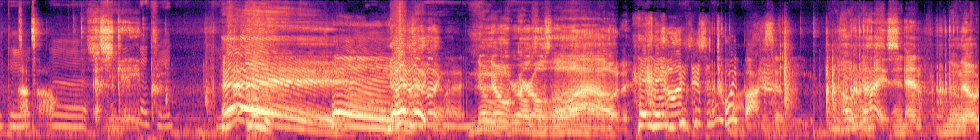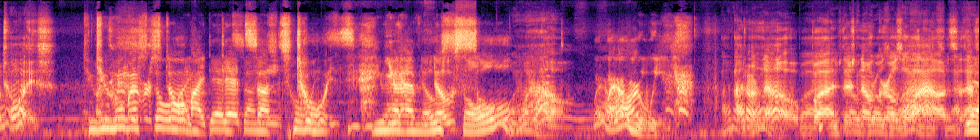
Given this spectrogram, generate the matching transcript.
Okay, uh, Escape. That's it. Hey! Hey! No, look, look, no, no girls, girls allowed. allowed. Hey, look, there's a toy box over here. Oh, nice. And And no no toys. toys. To To whomever stole my dead son's toys, you have no soul? Wow. Where Where are are we? we? I don't know, but there's no girls allowed. So so that's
